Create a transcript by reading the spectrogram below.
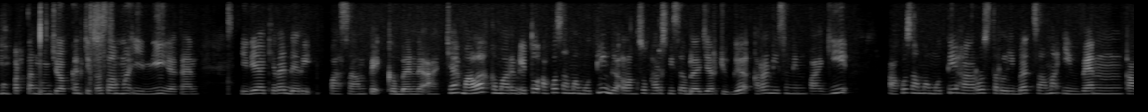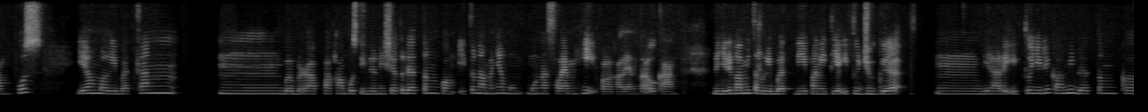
mempertanggungjawabkan kita selama ini ya kan? Jadi akhirnya dari pas sampai ke Banda Aceh malah kemarin itu aku sama Muti nggak langsung harus bisa belajar juga karena di Senin pagi aku sama Muti harus terlibat sama event kampus yang melibatkan hmm, beberapa kampus di Indonesia tuh datang kok itu namanya Munas Lemhi kalau kalian tahu kan. Nah, jadi kami terlibat di panitia itu juga hmm, di hari itu. Jadi kami datang ke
